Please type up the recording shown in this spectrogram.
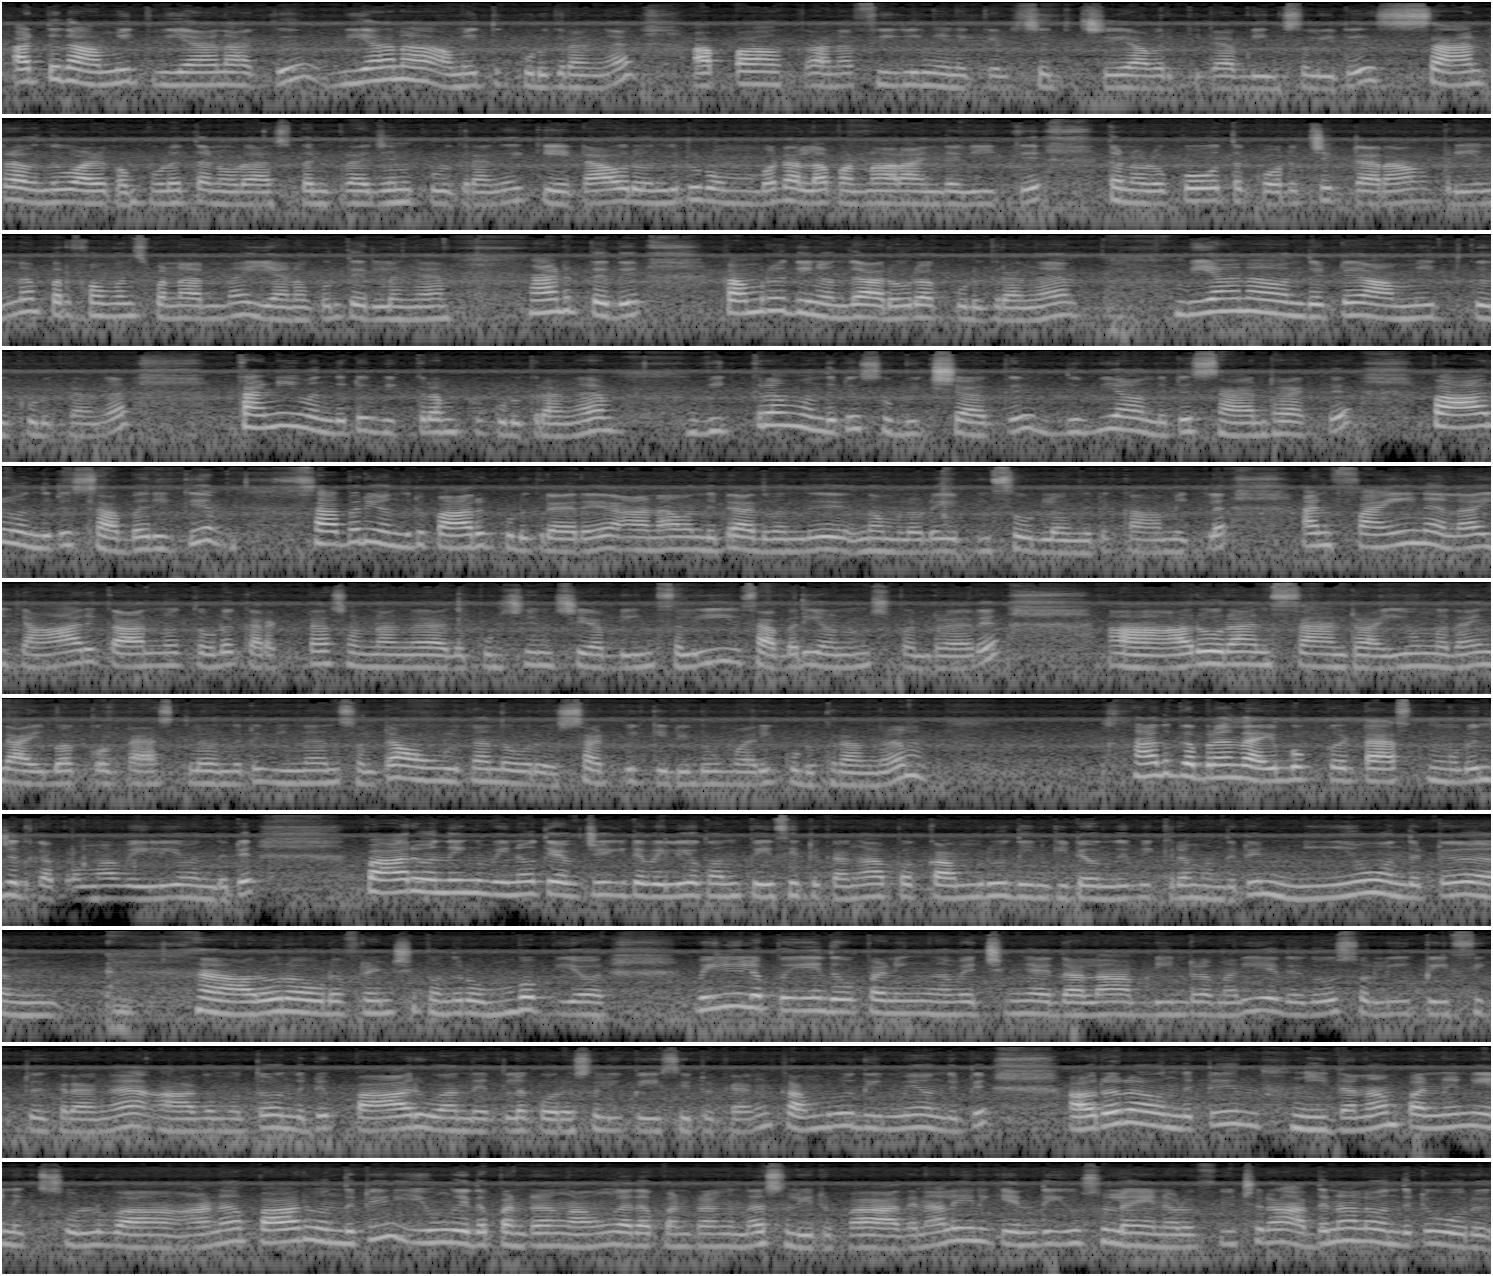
அடுத்தது அமித் வியானாக்கு வியானா அமித்துக்கு கொடுக்குறாங்க. அப்பாவுக்கான ஃபீலிங் எனக்கு கிடச்சிருச்சு அவர்கிட்ட அப்படின்னு சொல்லிட்டு சாண்ட்ரா வந்து வழக்கம் போல் தன்னோட ஹஸ்பண்ட் பிரஜன் கொடுக்குறாங்க. கேட்டால் அவர் வந்துட்டு ரொம்ப நல்லா பண்ணாராம் இந்த வீக்கு தன்னோட கோவத்தை குறைச்சிக்கிட்டாராம். அப்படி என்ன பர்ஃபார்மன்ஸ் பண்ணாருன்னா எனக்கும் தெரிலங்க அடுத்தது கம்ருதீன் வந்து அரோரா கொடுக்குறாங்க. வியானா வந்துட்டு அமித்க்கு கொடுக்குறாங்க. கனி வந்துட்டு விக்ரம்க்கு கொடுக்குறாங்க. விக்ரம் வந்துட்டு சுபிக்ஷாவுக்கு திவ்யா வந்துட்டு சாண்ட்ராக்கு பாரு வந்துட்டு சபரிக்கு. சபரி வந்துட்டு பாரு கொடுக்குறாரு. ஆனால் வந்துட்டு அது வந்து நம்மளோட எபிசோடில் வந்துட்டு காமிக்கல. அண்ட் ஃபைனலாக யார் காரணத்தோடு கரெக்டாக சொன்னாங்க அது பிடிச்சிருந்துச்சி அப்படின்னு சொல்லி சபரி அனௌன்ஸ் பண்ணுறாரு அரோரா அண்ட் சாண்ட்ரா இவங்க தான் இந்த ஐபாக்கோ டாஸ்கில் வந்துட்டு வின்னர்னு சொல்லிட்டு அவங்களுக்கு அந்த ஒரு சர்டிஃபிகேட் இது மாதிரி கொடுக்குறாங்க. அதுக்கப்புறம் அந்த ஐபுக் டாஸ்க் முடிஞ்சதுக்கப்புறமா வெளியே வந்துட்டு பாரு வந்து இங்கே வினோத் எஃப்ஜி கிட்ட வெளியே உட்காந்து பேசிகிட்டு இருக்காங்க. அப்போ கம்ருதீன் கிட்டே வந்து விக்ரம் வந்துட்டு நீயும் வந்துட்டு அரோராவோட ஃப்ரெண்ட்ஷிப் வந்து ரொம்ப பியூர் வெளியில் போய் ஏதோ பண்ணிங்க வச்சுங்க இதெல்லாம் அப்படின்ற மாதிரி ஏதோ சொல்லி பேசிக்கிட்டு இருக்கிறாங்க. ஆக மொத்தம் வந்துட்டு பாரு அந்த இடத்துல குறை சொல்லி பேசிகிட்டு இருக்காங்க. கம்ருதீனுமே வந்துட்டு அரோரா வந்துட்டு நீ இதெல்லாம் பண்ணுன்னு எனக்கு சொல்லுவா. ஆனால் பாரு வந்துட்டு இவங்க இதை பண்ணுறாங்க அவங்க அதை பண்ணுறாங்கன்னு தான் சொல்லிட்டு இருப்பா. அதனால் எனக்கு எந்த யூஸும் இல்லை. என்னோடய ஃப்யூச்சராக அதனால் வந்துட்டு ஒரு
